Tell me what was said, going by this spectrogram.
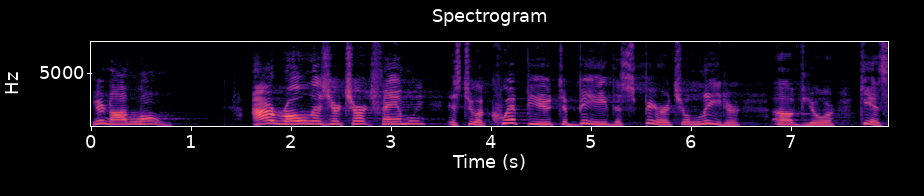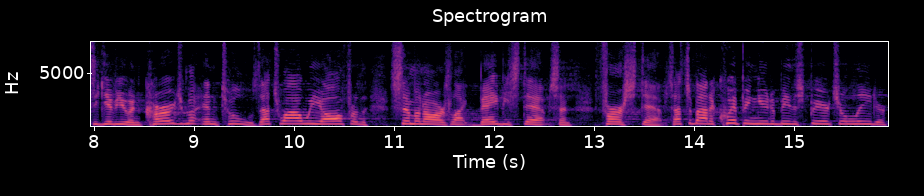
you're not alone. Our role as your church family is to equip you to be the spiritual leader of your kids, to give you encouragement and tools. That's why we offer the seminars like Baby Steps and First Steps. That's about equipping you to be the spiritual leader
